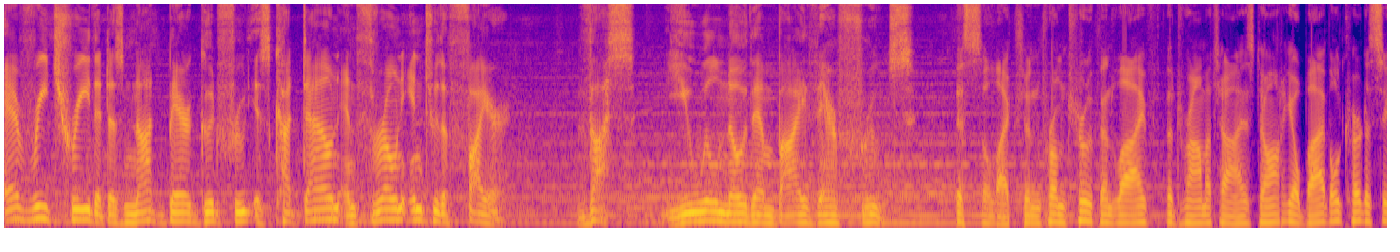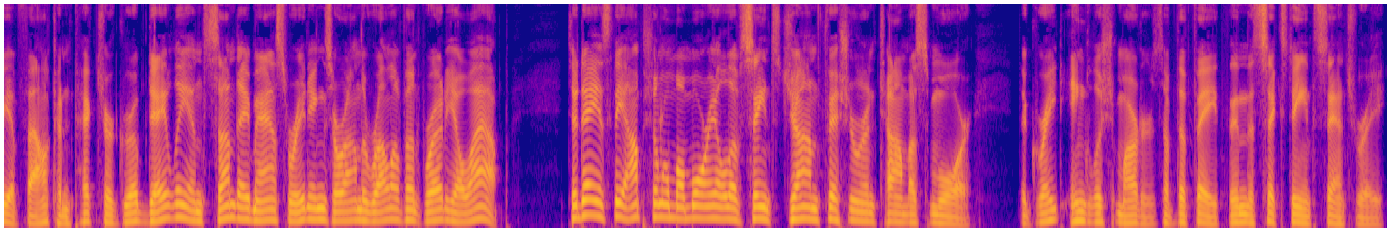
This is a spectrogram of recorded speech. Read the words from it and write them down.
Every tree that does not bear good fruit is cut down and thrown into the fire. Thus, you will know them by their fruits. This selection from Truth and Life, the dramatized audio Bible, courtesy of Falcon Picture Group. Daily and Sunday Mass readings are on the relevant radio app. Today is the optional memorial of Saints John Fisher and Thomas More, the great English martyrs of the faith in the 16th century.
